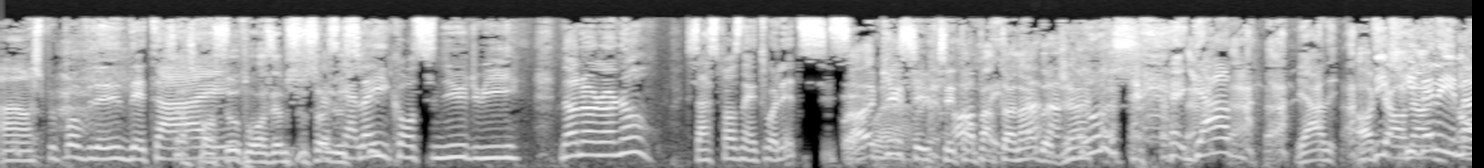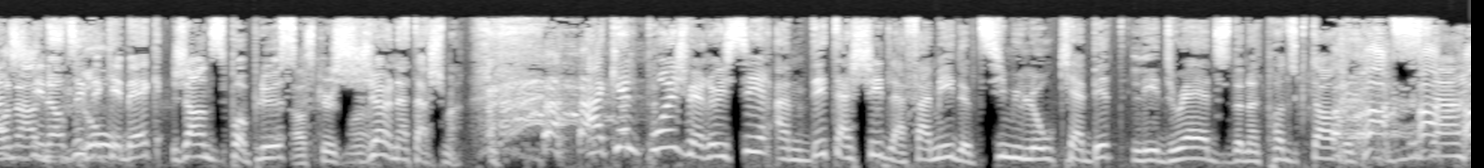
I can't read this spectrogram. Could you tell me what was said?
Ah, je peux pas vous donner de détails. Ça se passe au troisième sous-sol Parce qu'Alain, il continue, lui. Non, non, non, non. Ça se passe dans les toilettes. Ah, ok, c'est- ton Ah, ben, partenaire de Jack. regarde, regarde. Décrivez les matchs des Nordiques de Québec. J'en dis pas plus. J'ai un attachement. à quel point je vais réussir à me détacher de la famille de petits mulots qui habitent les dreads de notre producteur depuis 10 ans?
